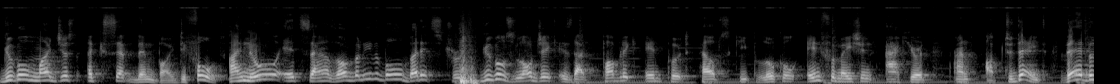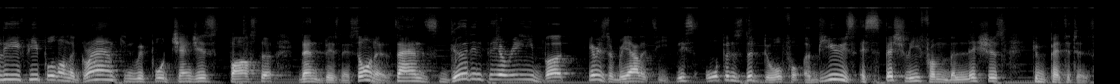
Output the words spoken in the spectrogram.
Google might just accept them by default. I know it sounds unbelievable, but it's true. Google's logic is that public input helps keep local information accurate and up to date. They believe people on the ground can report changes faster than business owners. Sounds good in theory, but here is the reality. This opens the door for abuse, especially from malicious competitors.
